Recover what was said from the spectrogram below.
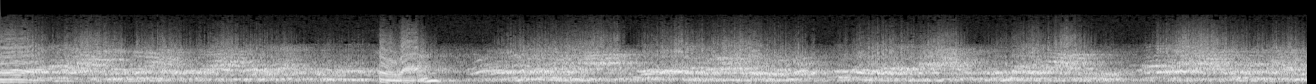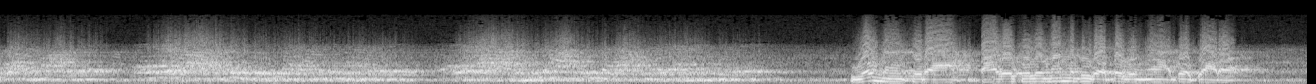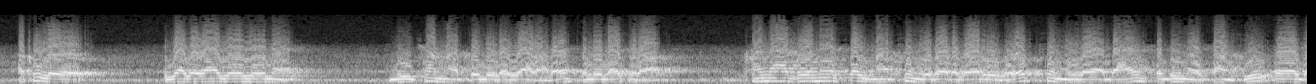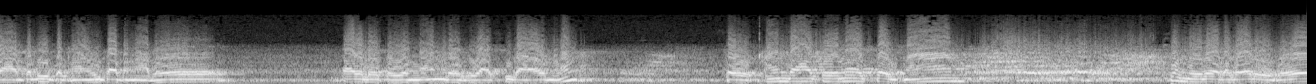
လို့ဆိုလို့မှမသိတဲ့ပုဂ္ဂိုလ်များအတွက်ကြတော့အခုလိုရရရရိုးရိုးနဲ့လူချမှတ်ပေးလို့လည်းရပါတယ်ဘယ်လိုလဲဆိုတော့ခန္ဓာကိုယ်နဲ့စိတ်မှာဖြစ်နေတဲ့သဘောတွေကိုဖြစ်နေတဲ့အတိုင်းသတိနဲ့စောင့်ကြည့်အဲဒါသတိပဋ္ဌာန်ဝိပဿနာပဲအဲလိုဆိုရင်နားမလည်စရာရှိပါဦးမလားဆိုခန္ဓာကိုယ်နဲ့စိတ်မှာ ဖွင့်နေတဲ့သဘောတွေကို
